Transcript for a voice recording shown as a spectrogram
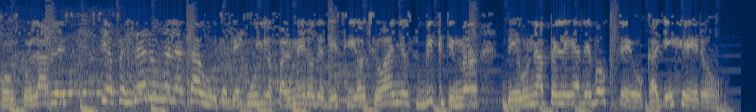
Consolables se aferraron al ataúd de Julio Palmero de 18 años, víctima de una pelea de boxeo callejero.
